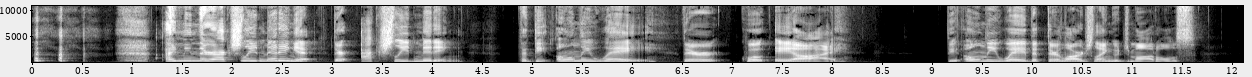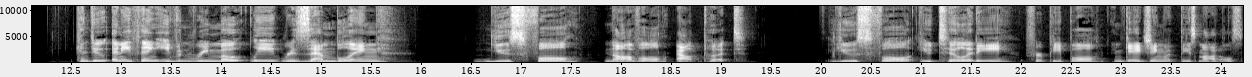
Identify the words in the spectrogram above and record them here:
I mean, they're actually admitting it. They're actually admitting that the only way their quote AI, the only way that their large language models can do anything even remotely resembling useful novel output, useful utility for people engaging with these models.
